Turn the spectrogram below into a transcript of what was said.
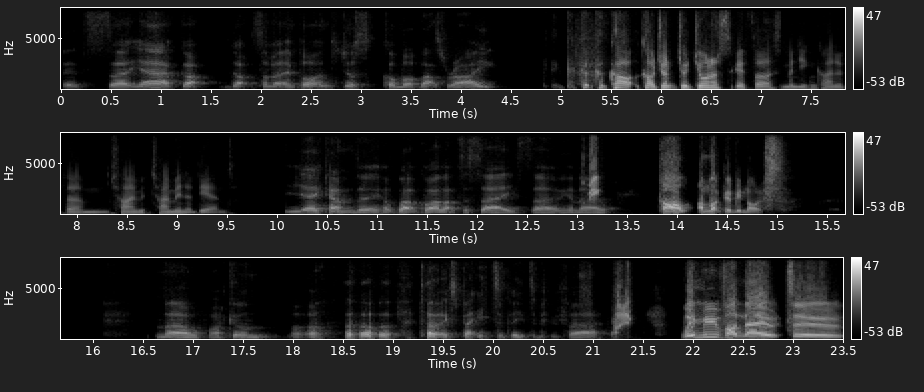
It's uh, yeah, I've got got something important to just come up. That's right. C- C- Carl, Carl do, you, do you want us to go first, and then you can kind of um, chime chime in at the end? Yeah, I can do. I've got quite a lot to say, so you know. Carl, I'm not going to be nice. No, I can. don't expect it to be. To be fair. We move on now to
